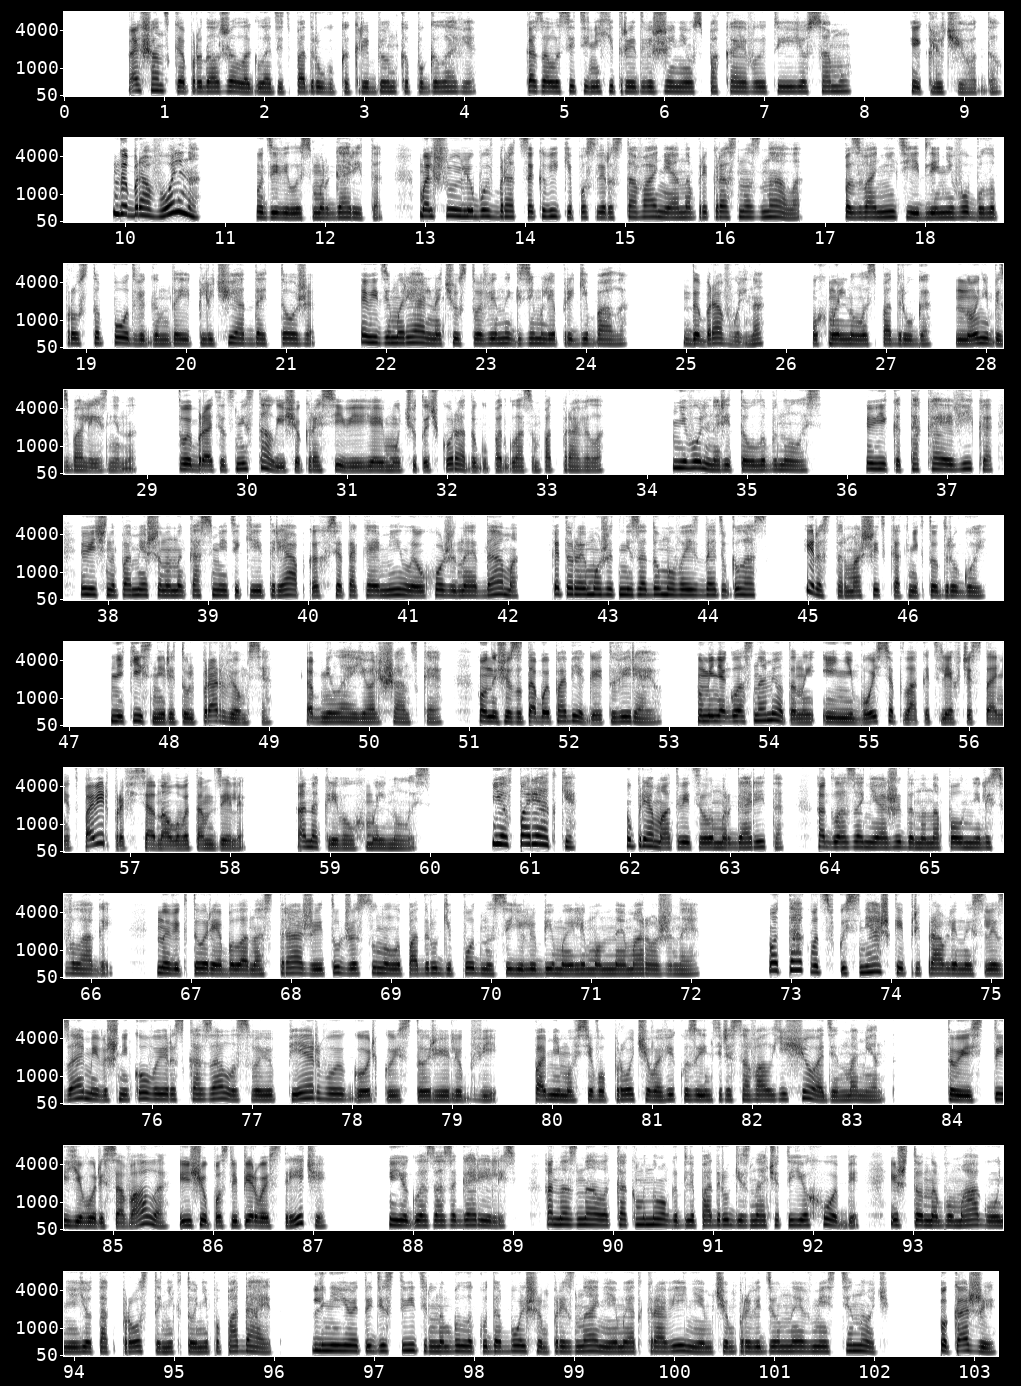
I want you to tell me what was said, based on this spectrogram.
Альшанская продолжала гладить подругу, как ребенка по голове. Казалось, эти нехитрые движения успокаивают и ее саму. И ключи отдал. «Добровольно?» — удивилась Маргарита. Большую любовь братца к Вике после расставания она прекрасно знала. Позвонить ей для него было просто подвигом, да и ключи отдать тоже. Видимо, реально чувство вины к земле пригибало. «Добровольно», — ухмыльнулась подруга, но не безболезненно. «Твой братец не стал еще красивее, я ему чуточку радугу под глазом подправила». Невольно Рита улыбнулась. Вика, такая Вика, вечно помешана на косметике и тряпках, вся такая милая, ухоженная дама, которая может, не задумываясь, дать в глаз и растормошить, как никто другой. «Не кисни, Ритуль, прорвемся, обняла ее Альшанская. «Он еще за тобой побегает, уверяю. У меня глаз наметанный, и не бойся, плакать легче станет. Поверь профессионалу в этом деле». Она криво ухмыльнулась. «Я в порядке», — упрямо ответила Маргарита, а глаза неожиданно наполнились влагой. Но Виктория была на страже и тут же сунула подруге под нос ее любимое лимонное мороженое. Вот так вот с вкусняшкой, приправленной слезами, Вишнякова и рассказала свою первую горькую историю любви. Помимо всего прочего, Вику заинтересовал еще один момент. «То есть ты его рисовала? еще после первой встречи?» Ее глаза загорелись. Она знала, как много для подруги значит ее хобби, и что на бумагу у нее так просто никто не попадает. Для нее это действительно было куда большим признанием и откровением, чем проведенная вместе ночь. Покажи».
